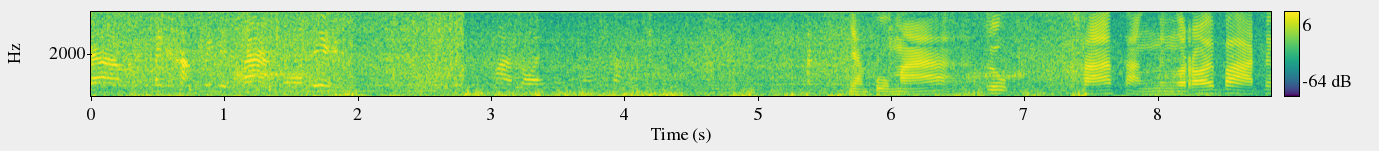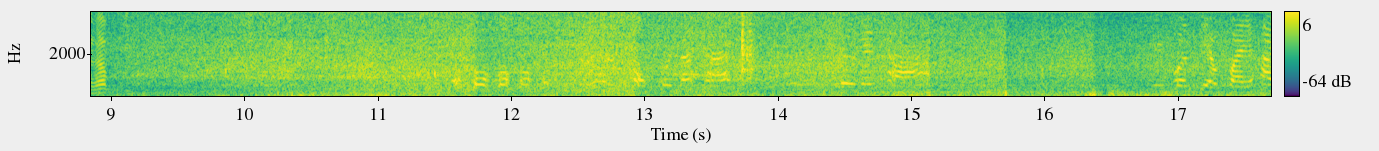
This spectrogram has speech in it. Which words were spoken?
จะไม่ขับไม่ดึกมากโอเคมาร้อยหนึ่งร้อยสั่งยำปูม้าลูกค้าสั่ง 100 บาทนะครับ ขอบคุณนะคะเรื่องแม่ค้ามีคนเสียบไฟให้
